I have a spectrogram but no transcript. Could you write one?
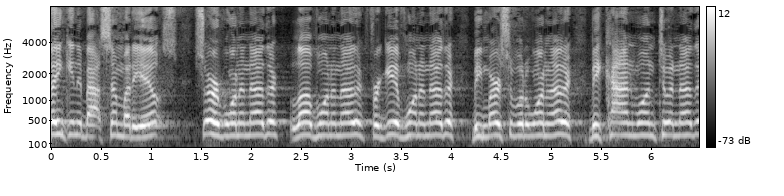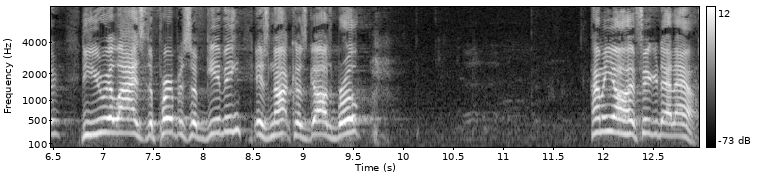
thinking about somebody else? Serve one another, love one another, forgive one another, be merciful to one another, be kind one to another. Do you realize the purpose of giving is not because God's broke? How many y'all have figured that out?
